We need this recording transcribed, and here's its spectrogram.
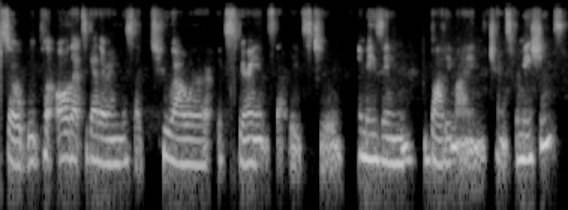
So we put all that together in this like two hour experience that leads to amazing body mind transformations.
